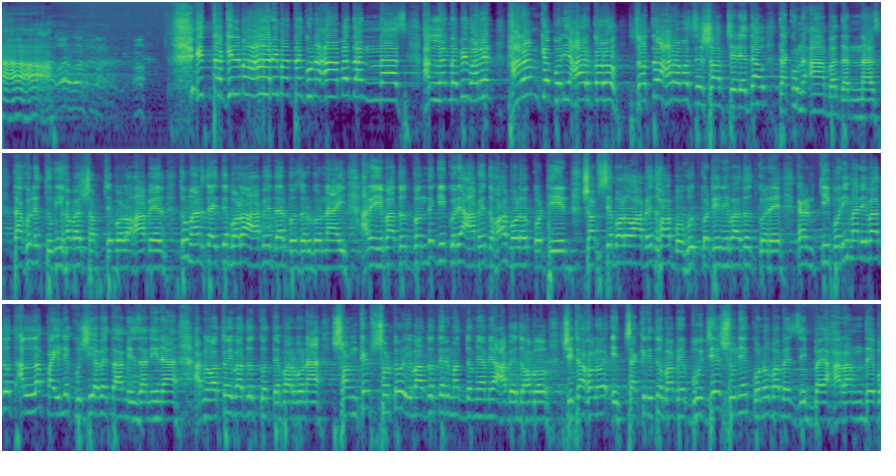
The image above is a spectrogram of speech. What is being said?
ইত্তাকিল মাহারিমা তাকুন আবাদান নাস। আল্লাহ নবী বলেন, হারামকে পরিহার করো, যত হারাম আছে সব ছেড়ে দাও তাকুন আবাদান নাস। তাহলে তুমি হবে সবচেয়ে বড় আবেদ। তোমার চাইতে বড় আবেদ আর বুজুর্গ নাই। আরে ইবাদত বন্দেগী করে আবেদ হওয়া বড় কঠিন? সবচেয়ে বড় আবেদ হওয়া বহুত কঠিন ইবাদত করে। কারণ কি পরিমাণ ইবাদত আল্লাহ পাইলে খুশি হবে তা আমি জানি না। আমি অত ইবাদত করতে পারব না। সংক্ষেপ ছোট ইবাদতের মাধ্যমে আমি আবেদ হব। সেটা হলো ইচ্ছাকৃতভাবে বুঝে শুনে কোনোভাবে জিব্বায় হারাম দেব?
